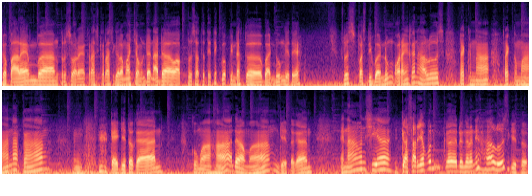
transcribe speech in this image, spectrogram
Ke Palembang terus suaranya keras-keras segala macam. Dan ada waktu satu titik gue pindah ke Bandung gitu ya. Terus pas di Bandung orangnya kan halus. Rek kena rek ke mana kang? Hmm, kayak gitu kan kumaha damang? Gitu kan. Enawan sih ya? Kasarnya pun kedengarannya halus gitu.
